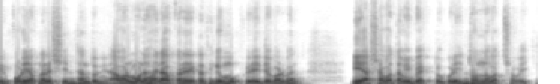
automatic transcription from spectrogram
এরপরে আপনারা সিদ্ধান্ত নিন। আমার মনে হয় না আপনারা এটা থেকে মুখ ফিরাইতে পারবেন। এই আশাবাদ আমি ব্যক্ত করি। ধন্যবাদ সবাইকে।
